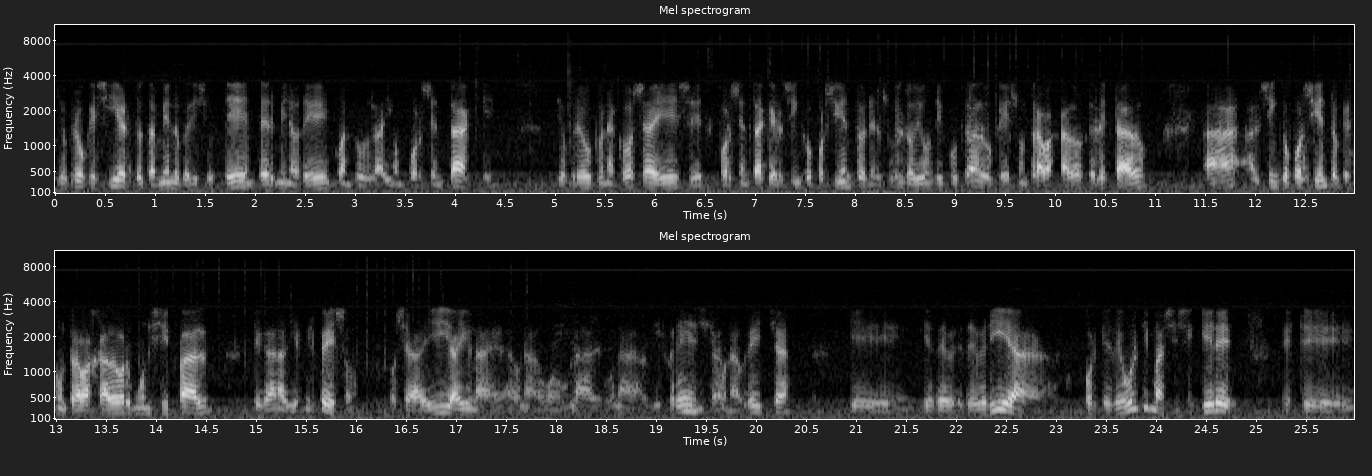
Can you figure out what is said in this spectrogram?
Yo creo que es cierto también lo que dice usted en términos de cuando hay un porcentaje. Yo creo que una cosa es el porcentaje del 5% en el sueldo de un diputado que es un trabajador del Estado, a, al 5% que es un trabajador municipal que gana 10 mil pesos. O sea, ahí hay una, una, una, diferencia, una brecha que, que debería, porque de última, si se quiere, este,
